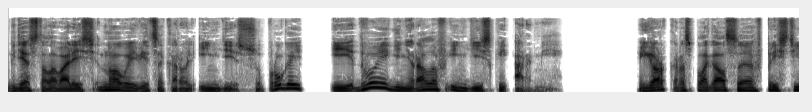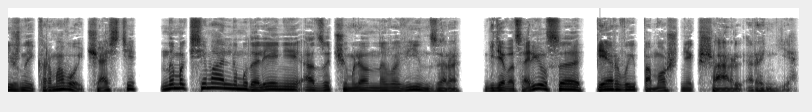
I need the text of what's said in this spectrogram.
где столовались новый вице-король Индии с супругой и двое генералов индийской армии. Йорк располагался в престижной кормовой части на максимальном удалении от зачумленного Винзора, где воцарился первый помощник Шарль Ренье.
